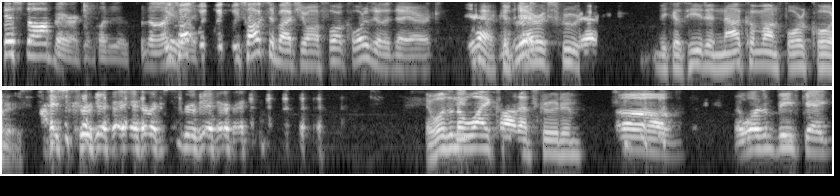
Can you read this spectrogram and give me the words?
pissed off, Eric is what it is. But no, We, anyway, talked, we, we- we talked about you on four quarters the other day, Eric. yeah, because Eric screwed Eric because he did not come on four quarters. I screwed Eric. Eric screwed Eric. It wasn't the white claw that screwed him. Oh, it wasn't beefcake.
